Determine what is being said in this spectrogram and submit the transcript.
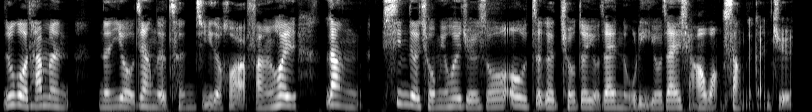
如果他们能有这样的成绩的话，反而会让新的球迷会觉得说，哦，这个球队有在努力，有在想要往上的感觉，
